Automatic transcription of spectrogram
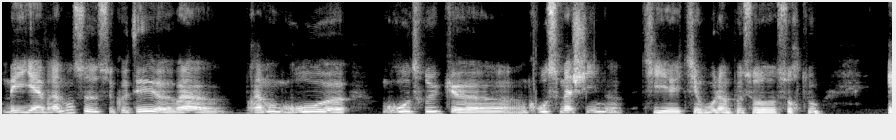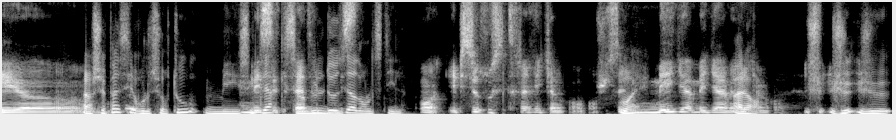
mais il y a vraiment ce, ce côté, euh, voilà, vraiment gros, euh, gros truc, grosse machine qui, qui roule un peu sur, sur tout. Et, euh, Alors je sais pas s'il roule sur tout, mais c'est clair que c'est un bulldozer dans le style. ouais. Et puis surtout, c'est très ricain, quoi, en revanche. C'est Ouais. méga, méga américain, Alors, quoi. Je, je, je,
